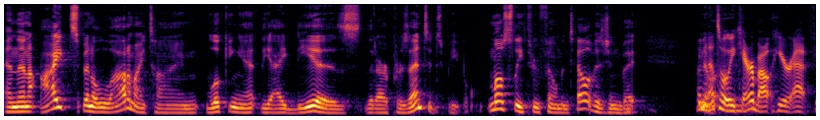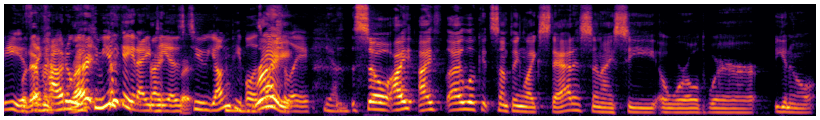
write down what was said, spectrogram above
And then I spend a lot of my time looking at the ideas that are presented to people, mostly through film and television, but I mean, that's what we care about here at Fee. Is Whatever, like how do right? we communicate ideas to young people, especially. Right. So I, I I look at something like status and I see a world where, you know,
